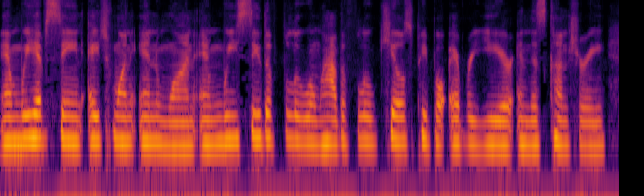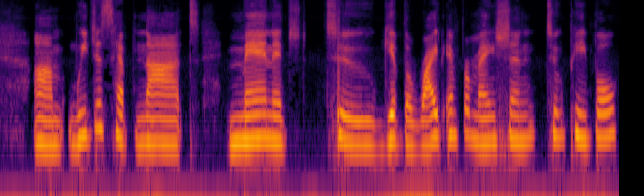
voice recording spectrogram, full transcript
And we have seen H1N1, and we see the flu and how the flu kills people every year in this country. Um, we just have not managed to give the right information to people.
